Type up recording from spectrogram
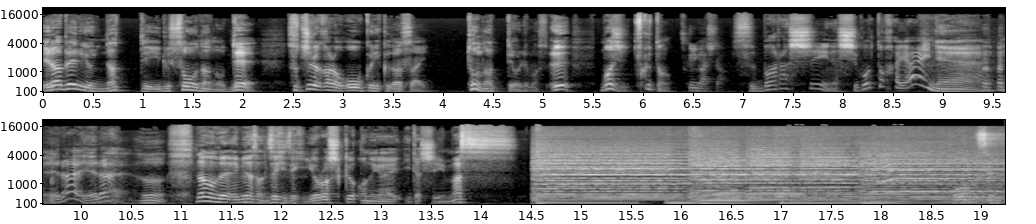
選べるようになっているそうなのでそちらからお送りください。となっております。えマジ作ったの？う作りました。素晴らしいね。仕事早いね。偉い偉い、うん、なのでえ皆さんぜひぜひよろしくお願いいたします。ホームセンター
